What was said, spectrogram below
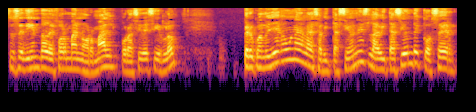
sucediendo de forma normal, por así decirlo. Pero cuando llega una de las habitaciones, la habitación de coser,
